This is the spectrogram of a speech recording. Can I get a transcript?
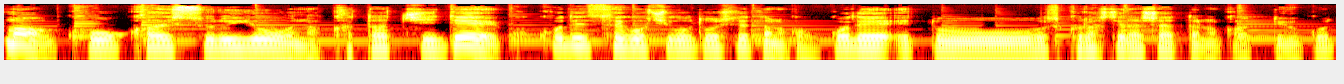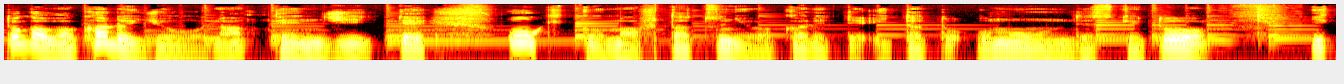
まあ、公開するような形で、ここで仕事をしてたのか、ここで、えっと、暮らしてらっしゃったのかっていうことがわかるような展示って、大きく、まあ、二つに分かれていたと思うんですけど、一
